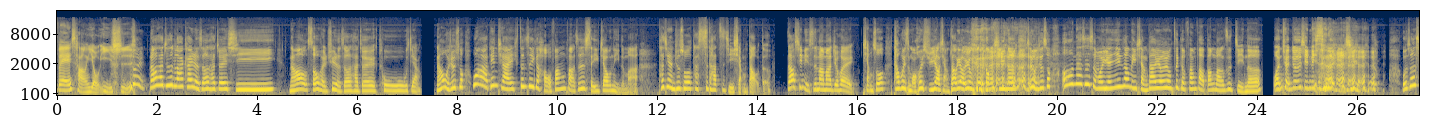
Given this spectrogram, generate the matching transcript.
非常有意识。”对。然后他就是拉开的时候，他就会吸。然后收回去的时候，他就会突这样。然后我就说：“哇，听起来真是一个好方法，这是谁教你的吗？”他竟然就说：“他是他自己想到的。”然后心理师妈妈就会想说：“他为什么会需要想到要用这个东西呢？” 所以我就说：“哦，那是什么原因让你想到要用这个方法帮忙自己呢？”完全就是心理师的语气。我说：“是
